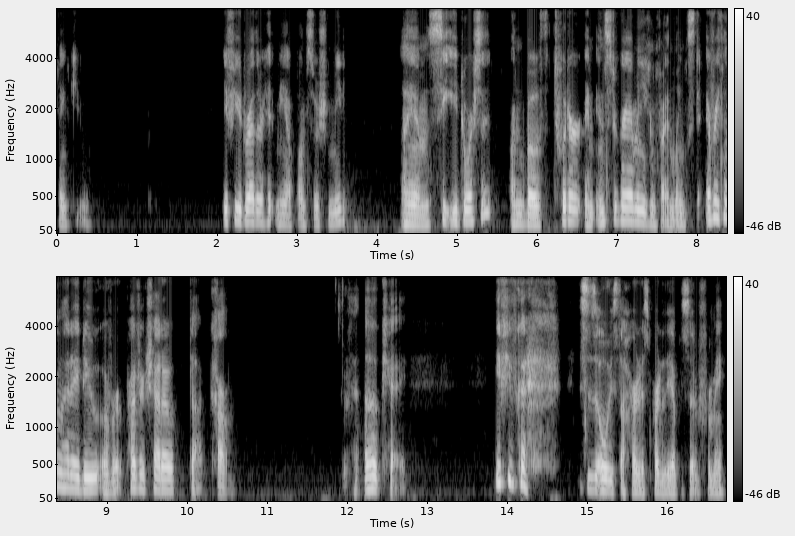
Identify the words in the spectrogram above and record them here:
Thank you. If you'd rather hit me up on social media, I am CE Dorsett on both Twitter and Instagram, and you can find links to everything that I do over at projectshadow.com. Okay. If you've got, this is always the hardest part of the episode for me.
